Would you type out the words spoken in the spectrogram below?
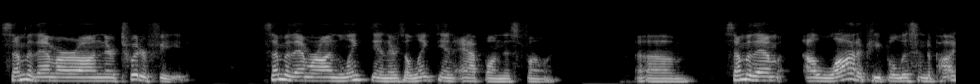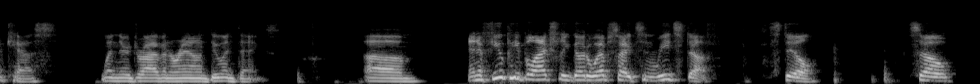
Some of them are on their Twitter feed. Some of them are on LinkedIn. There's a LinkedIn app on this phone. Um, some of them, a lot of people listen to podcasts when they're driving around doing things. Um, and a few people actually go to websites and read stuff still. So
